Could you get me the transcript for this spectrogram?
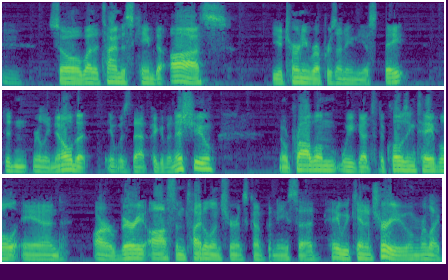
Mm. So by the time this came to us, the attorney representing the estate didn't really know that it was that big of an issue. No problem. We got to the closing table, and our very awesome title insurance company said, Hey, we can't insure you. And we're like,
